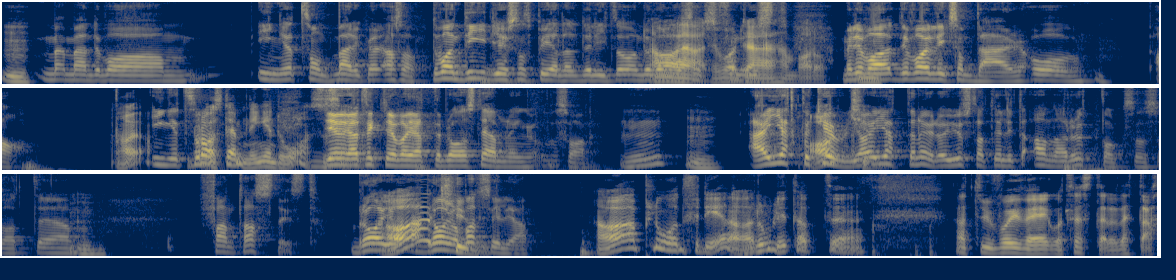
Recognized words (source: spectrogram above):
Mm. Men, men det var mm, inget sånt märkvärdigt. Alltså, det var en DJ som spelade lite och det var Ja, ja, det var där han var då. Men det Mm. var, det var liksom där och ja. Ja, ja. Inget Bra stämning ändå. Det, jag tyckte det var jättebra stämning och så. Mm. Mm. Nej, jättekul. Ja, kul. jag är jättenöjd och just att det är lite annan rutt också så att eh, Mm. fantastiskt. Bra, Ja, jobb, bra kul. jobbat Silja. Ja, applåd för det då. Mm. Roligt att, eh, att du var iväg och testade detta.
